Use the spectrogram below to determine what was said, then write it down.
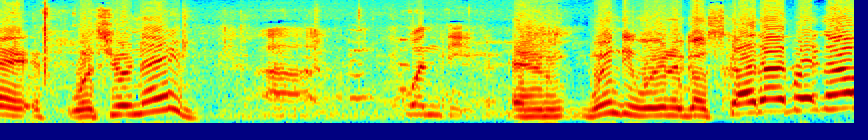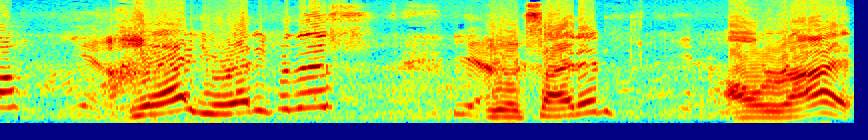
Right. What's your name? Uh, Wendy. And Wendy, we're gonna go skydive right now? Yeah. Yeah, you ready for this? Yeah. You excited? Yeah. All right.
